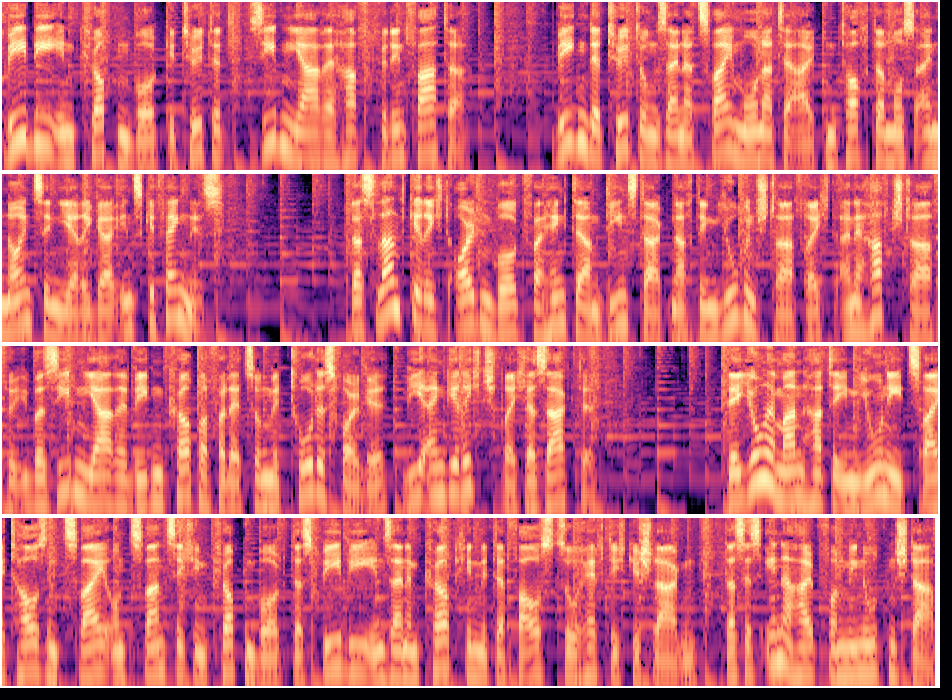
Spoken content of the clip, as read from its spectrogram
Baby in Kloppenburg getötet, sieben Jahre Haft für den Vater. Wegen der Tötung seiner zwei Monate alten Tochter muss ein 19-Jähriger ins Gefängnis. Das Landgericht Oldenburg verhängte am Dienstag nach dem Jugendstrafrecht eine Haftstrafe über sieben Jahre wegen Körperverletzung mit Todesfolge, wie ein Gerichtssprecher sagte. Der junge Mann hatte im Juni 2022 in Kloppenburg das Baby in seinem Körbchen mit der Faust so heftig geschlagen, dass es innerhalb von Minuten starb.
